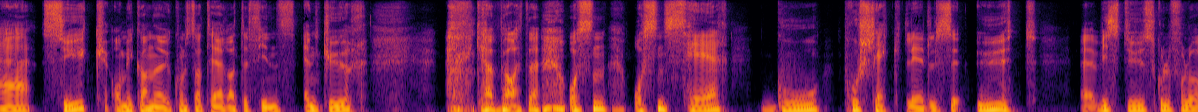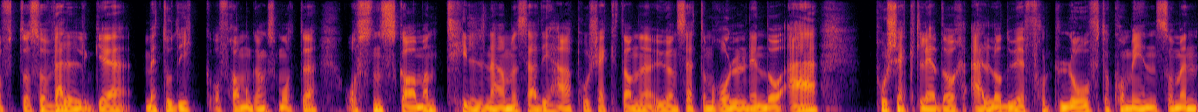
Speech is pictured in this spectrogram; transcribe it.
er syk, og vi kan også konstatere at det fins en kur. Hvordan, hvordan ser god prosjektledelse ut Eh, hvis du skulle få lov til å velge metodikk og framgangsmåte, hvordan skal man tilnærme seg de her prosjektene, uansett om rollen din da er prosjektleder, eller du har fått lov til å komme inn som en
